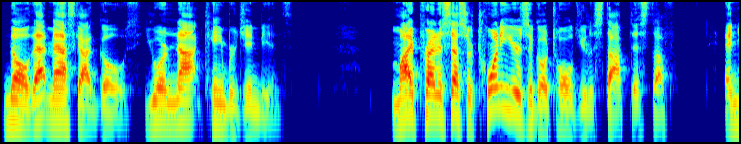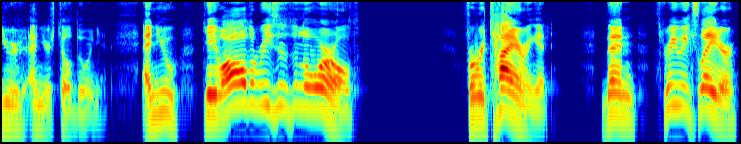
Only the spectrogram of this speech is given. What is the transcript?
no, that mascot goes. You are not Cambridge Indians. My predecessor 20 years ago told you to stop this stuff, and you're, and you're still doing it. And you gave all the reasons in the world for retiring it. Then, three weeks later,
